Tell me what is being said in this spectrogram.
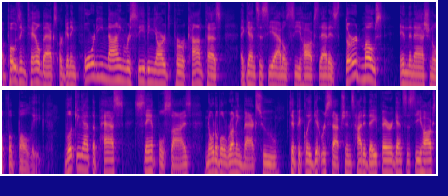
opposing tailbacks are getting 49 receiving yards per contest against the Seattle Seahawks. That is third most in the National Football League. Looking at the pass sample size, notable running backs who typically get receptions, how did they fare against the Seahawks?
